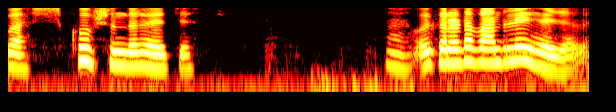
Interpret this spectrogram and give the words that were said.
বাস খুব সুন্দর হয়েছে। হ্যাঁ ওই কোনাটা বাঁধলেই হয়ে যাবে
